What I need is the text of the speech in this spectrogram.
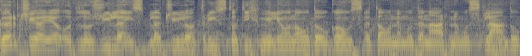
Grčija je odložila izplačilo 300 milijonov dolgov svetovnemu denarnemu skladu.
